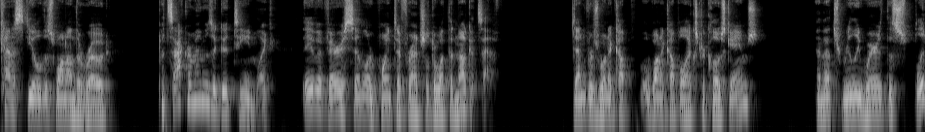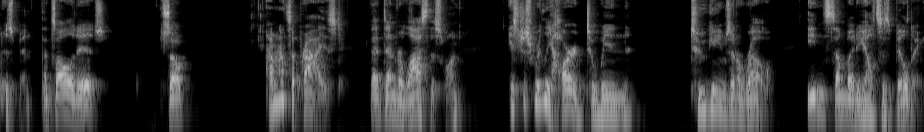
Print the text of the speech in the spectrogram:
kind of steal this one on the road. But Sacramento's a good team. Like they have a very similar point differential to what the Nuggets have. Denver's won a couple won a couple extra close games, and that's really where the split has been. That's all it is. So I'm not surprised that Denver lost this one. It's just really hard to win two games in a row in somebody else's building.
